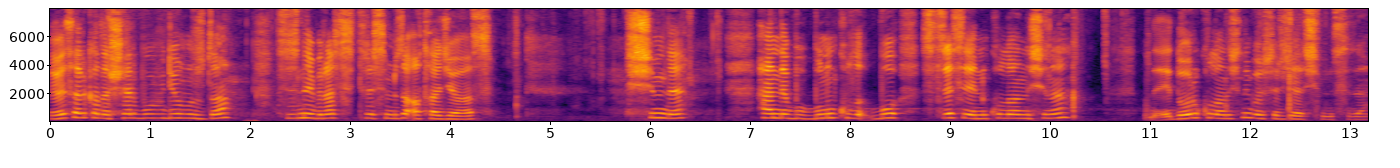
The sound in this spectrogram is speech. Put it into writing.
Evet arkadaşlar bu videomuzda sizinle biraz stresimizi atacağız. Şimdi hem de bu bunun bu stres yerinin kullanışını e, doğru kullanışını göstereceğiz şimdi size.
